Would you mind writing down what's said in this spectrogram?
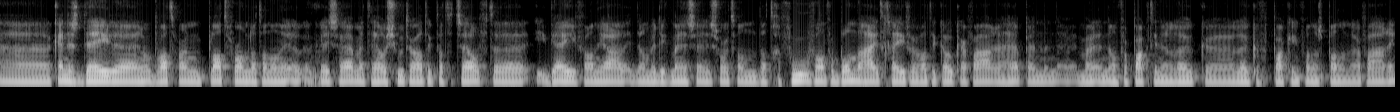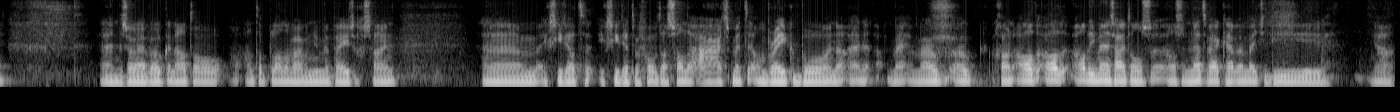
eh, kennis delen en op wat voor een platform dat dan ook is. Hè. Met de Hell Shooter had ik dat hetzelfde idee van ja, dan wil ik mensen een soort van dat gevoel van verbondenheid geven wat ik ook ervaren heb en, maar, en dan verpakt in een leuk, eh, leuke verpakking van een spannende ervaring. En zo hebben we ook een aantal, aantal plannen waar we nu mee bezig zijn. Ehm, ik, zie dat, ik zie dat bijvoorbeeld als Sander Aarts met de Unbreakable. En, maar maar ook, ook gewoon al, al, al die mensen uit ons, ons netwerk hebben een beetje die, ja,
